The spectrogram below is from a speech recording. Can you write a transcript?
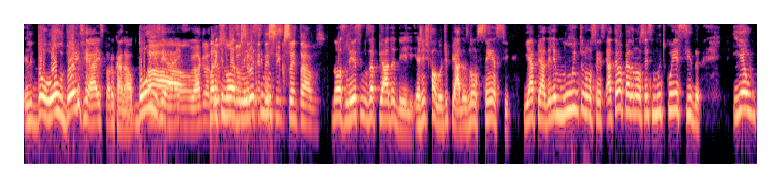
ele doou dois reais para o canal. Dois ah, reais. para que nós lêssemos. centavos. Nós lêssemos a piada dele. E a gente falou de piadas nonsense. E a piada dele é muito nonsense. É até uma piada nonsense muito conhecida. E eu,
